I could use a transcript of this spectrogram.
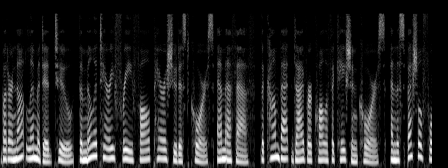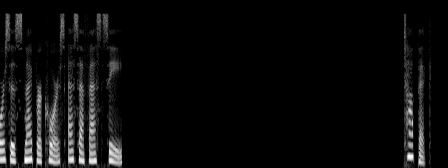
but are not limited to, the Military Free Fall Parachutist Course MFF, the Combat Diver Qualification Course, and the Special Forces Sniper Course SFSC. Topic.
